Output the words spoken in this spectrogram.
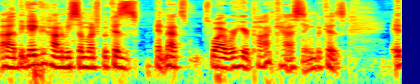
uh, the gig economy so much because, and that's, that's why we're here podcasting because it,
